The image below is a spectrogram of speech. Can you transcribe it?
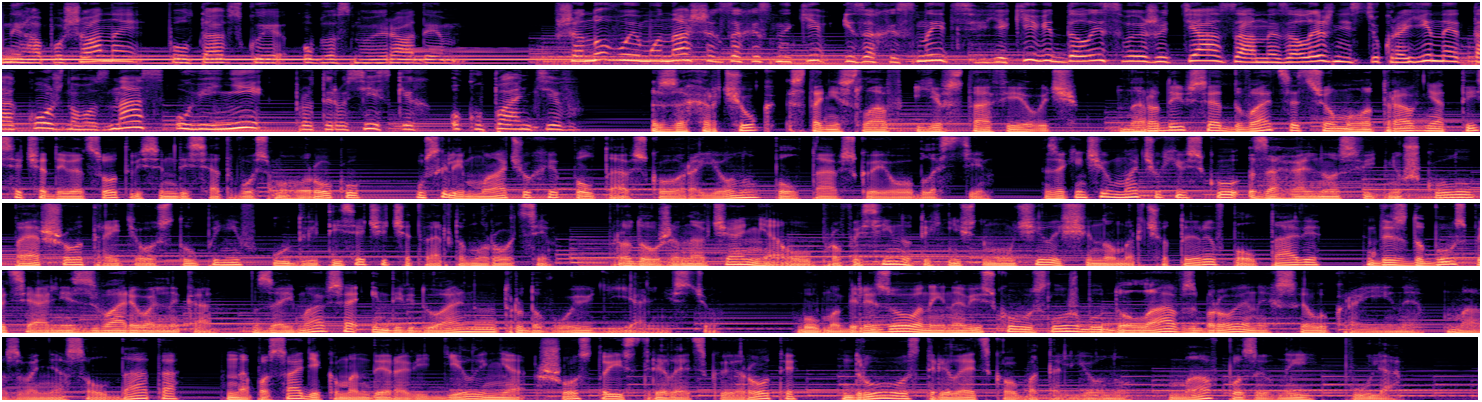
Книга пошани Полтавської обласної ради. Вшановуємо наших захисників і захисниць, які віддали своє життя за незалежність України та кожного з нас у війні проти російських окупантів. Захарчук Станіслав Євстафійович народився 27 травня 1988 року у селі Мачухи Полтавського району Полтавської області. Закінчив Мачухівську загальноосвітню школу 1-3 ступенів у 2004 році. Продовжив навчання у професійно-технічному училищі номер 4 в Полтаві, де здобув спеціальність зварювальника, займався індивідуальною трудовою діяльністю. Був мобілізований на військову службу до лав Збройних сил України, мав звання солдата на посаді командира відділення 6-ї стрілецької роти 2-го стрілецького батальйону, мав позивний Пуля.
